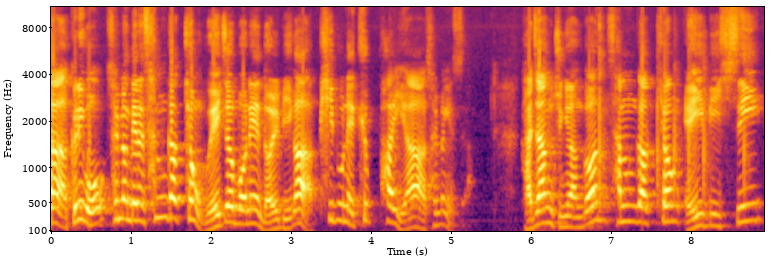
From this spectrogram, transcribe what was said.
자, 그리고 설명되는 삼각형 외접원의 넓이가 P분의 Q 파이야. 설명했어요. 가장 중요한 건 삼각형 ABC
